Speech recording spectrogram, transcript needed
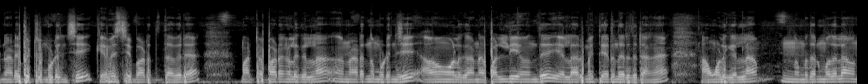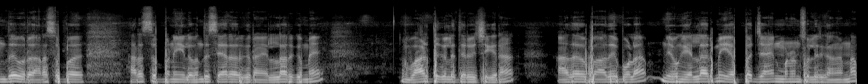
நடைபெற்று முடிஞ்சு கெமிஸ்ட்ரி பாடத்தை தவிர மற்ற பாடங்களுக்கெல்லாம் நடந்து முடிஞ்சு அவங்களுக்கான பள்ளியை வந்து எல்லாருமே தேர்ந்தெடுத்துட்டாங்க. அவங்களுக்கு எல்லாம் முதன் முதலாக வந்து ஒரு அரசு ப அரசு பணியில் வந்து சேர இருக்கிற எல்லாருக்குமே வாழ்த்துக்களை தெரிவிச்சுக்கிறேன். அதை அதே போல் இவங்க எல்லாருமே எப்போ ஜாயின் பண்ணணும்னு சொல்லியிருக்காங்கன்னா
